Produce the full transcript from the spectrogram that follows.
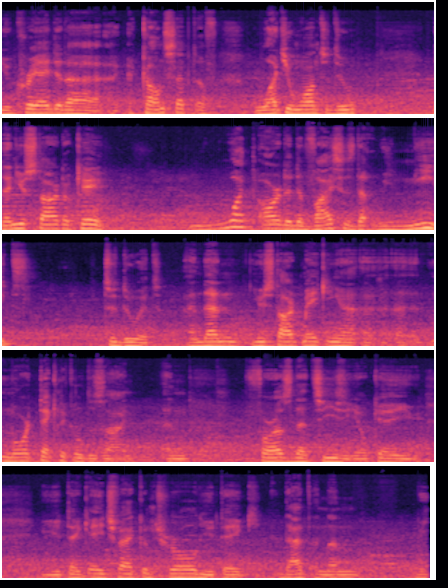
you created a, a concept of what you want to do. Then you start, okay, what are the devices that we need to do it? And then you start making a, a, a more technical design. And for us that's easy okay you, you take hvac control you take that and then we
